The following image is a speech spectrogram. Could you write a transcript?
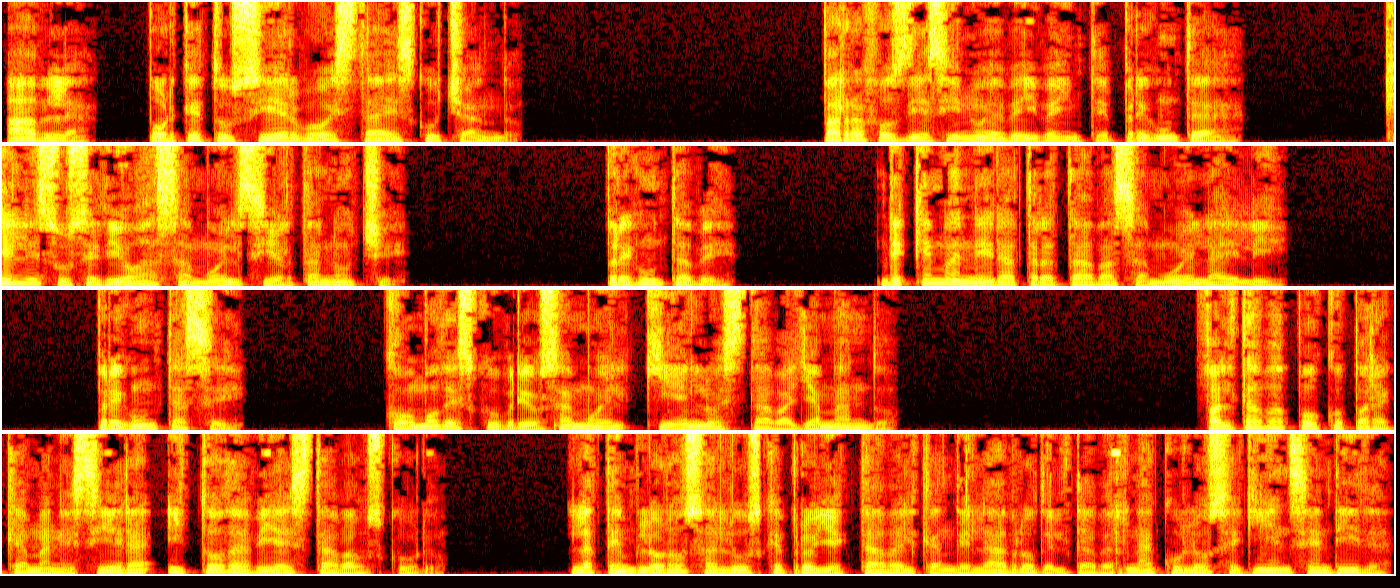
Habla, porque tu siervo está escuchando. Párrafos 19 y 20. Pregunta A. ¿Qué le sucedió a Samuel cierta noche? Pregunta B. ¿De qué manera trataba Samuel a Elí? Pregunta C. ¿Cómo descubrió Samuel quién lo estaba llamando? Faltaba poco para que amaneciera y todavía estaba oscuro. La temblorosa luz que proyectaba el candelabro del tabernáculo seguía encendida.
